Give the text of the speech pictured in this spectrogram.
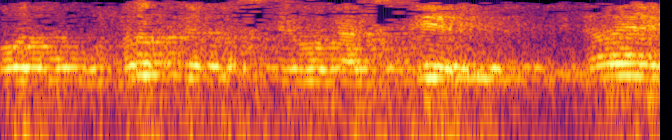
od umrtljenosti ovoga svijeta i daje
